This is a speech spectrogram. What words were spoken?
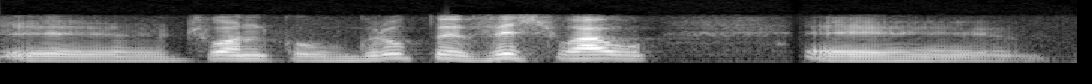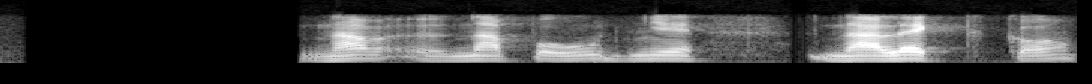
y, członków grupy wysłał y, na, na południe na lekko,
